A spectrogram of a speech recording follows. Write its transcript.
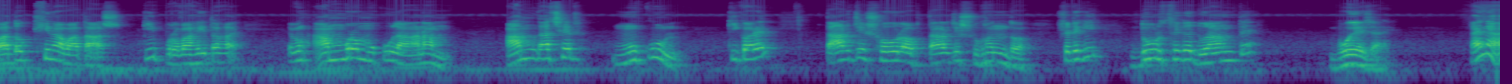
বা দক্ষিণা বাতাস কি প্রবাহিত হয়? এবং আম্র মুকুল আনাম আম গাছের মুকুল কি করে? তার যে সৌরভ, তার যে সুগন্ধ, সেটা কি দূর থেকে দূরান্তে বয়ে যায়। তাই না?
